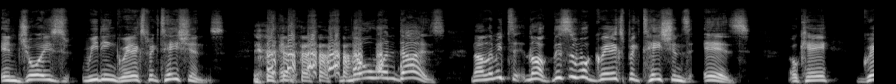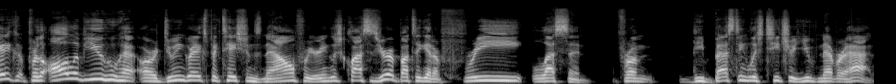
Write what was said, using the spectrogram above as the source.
enjoys reading Great Expectations. no one does. Now let me t- look. This is what Great Expectations is. Okay, great for the, all of you who ha- are doing Great Expectations now for your English classes. You're about to get a free lesson from the best English teacher you've never had.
